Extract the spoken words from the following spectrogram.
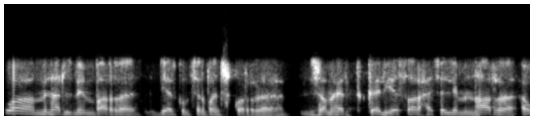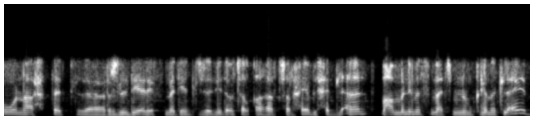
ومن هذا المنبر ديالكم تنبغي نشكر الجماهير الدكالية صراحة اللي من نهار أول نهار حطيت الرجل ديالي في مدينة الجديدة وتلقى غير الترحيب لحد الآن. ما عمرني ما سمعت منهم كلمة العيب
